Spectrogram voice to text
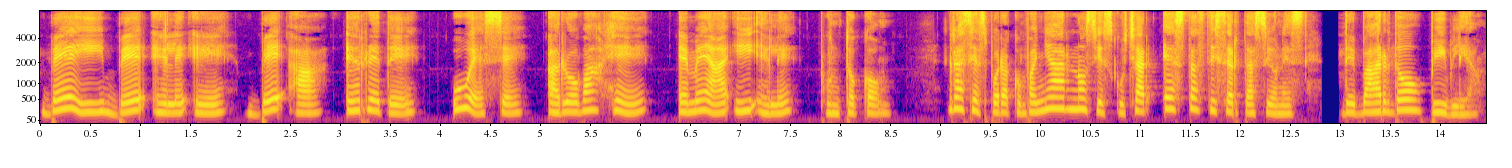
b i b l e b a r d u s arroba gmail.com. Gracias por acompañarnos y escuchar estas disertaciones de Bardo Biblia.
